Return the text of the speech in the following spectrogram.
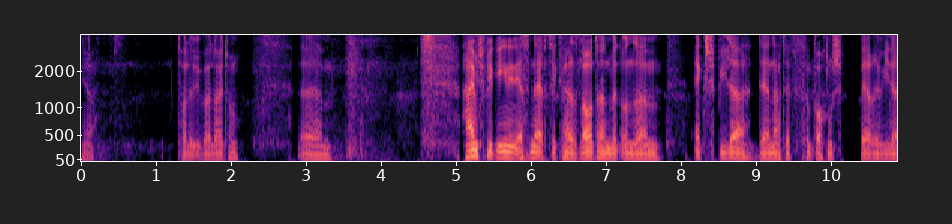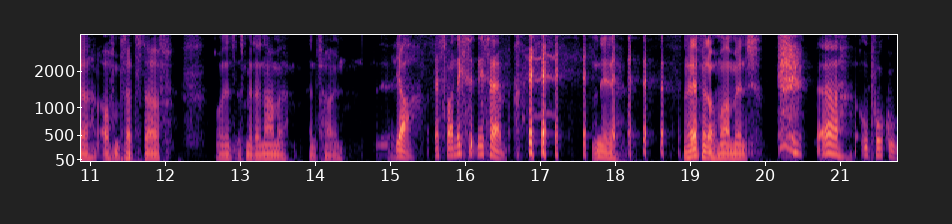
ja, tolle Überleitung. Ähm, Heimspiel gegen den ersten der FC Kaiserslautern mit unserem Ex-Spieler, der nach der fünf Wochen Sperre wieder auf den Platz darf. Und jetzt ist mir der Name entfallen. Ja, es war nicht Sidney Sam. Nee. Helf mir doch mal, Mensch. Ja, Upoku.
